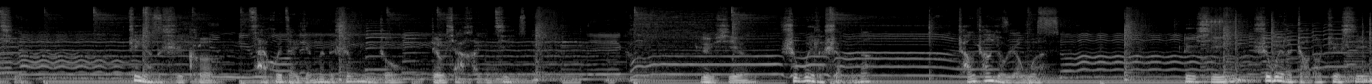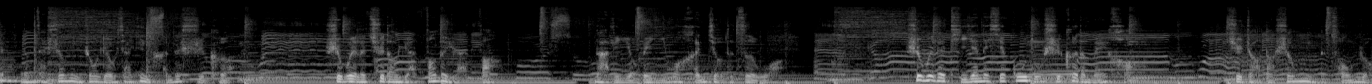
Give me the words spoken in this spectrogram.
情，这样的时刻才会在人们的生命中留下痕迹。旅行是为了什么呢？常常有人问：旅行是为了找到这些能在生命中留下印痕的时刻，是为了去到远方的远方，那里有被遗忘很久的自我，是为了体验那些孤独时刻的美好，去找到生命的从容。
